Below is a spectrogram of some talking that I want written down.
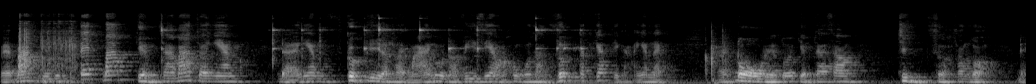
về bát những cái test bát kiểm tra bát cho anh em để anh em cực kỳ là thoải mái luôn là video nó không có giản dựng cắt ghép gì cả anh em này. Đấy, đồ thì tôi kiểm tra xong chỉnh sửa xong rồi để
